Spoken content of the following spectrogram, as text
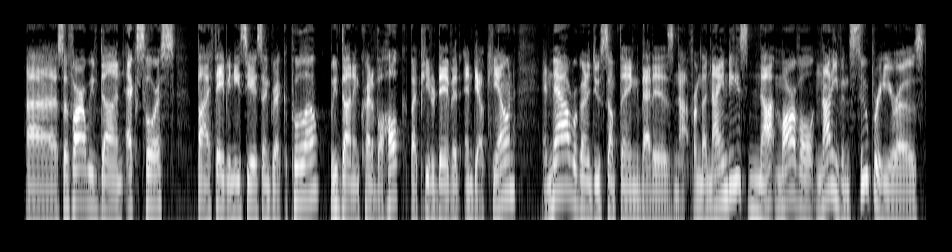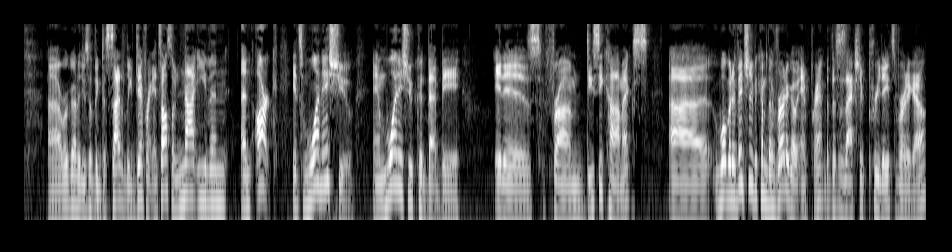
Uh, so far, we've done X-Force by Fabian Nicieza and Greg Capullo. We've done Incredible Hulk by Peter David and Dale Keown. And now we're going to do something that is not from the 90s, not Marvel, not even superheroes. Uh, we're going to do something decidedly different. It's also not even an arc, it's one issue. And what issue could that be? It is from DC Comics. Uh, what would eventually become the Vertigo imprint, but this is actually predates Vertigo.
